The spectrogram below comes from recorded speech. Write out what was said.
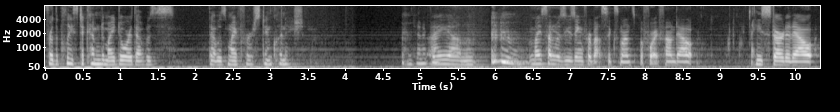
for the police to come to my door, that was, that was my first inclination. Jennifer? I, um, my son was using for about six months before I found out. He started out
